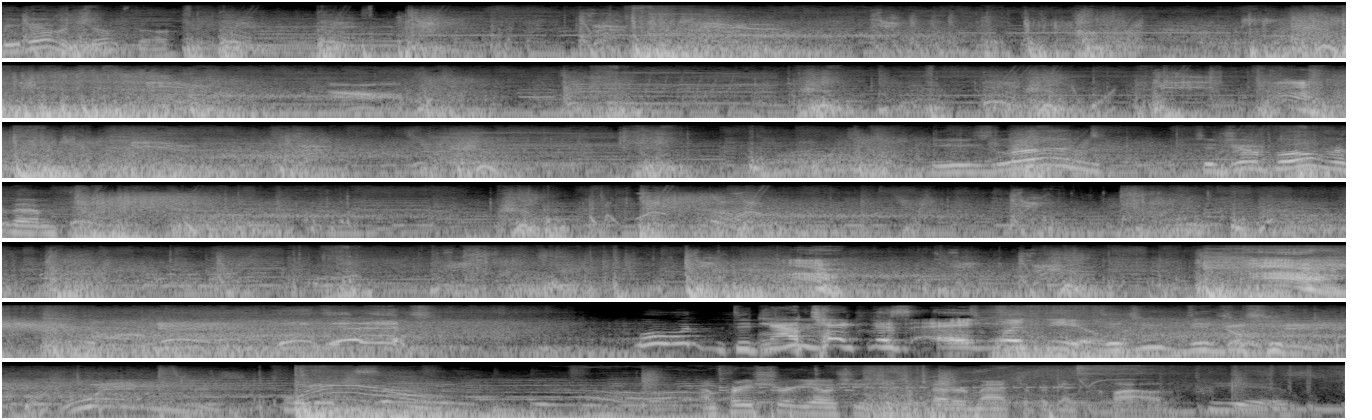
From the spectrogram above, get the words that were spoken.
We did have a jump though. He's learned to jump over them. He did it! What would did you Now take this egg with you. Did you did you Wins. I'm pretty sure Yoshi's just a better matchup against Cloud. He is.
